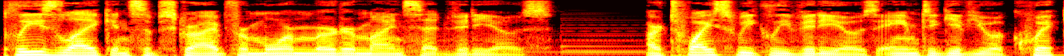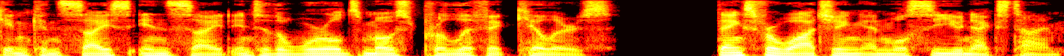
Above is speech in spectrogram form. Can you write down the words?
Please like and subscribe for more Murder Mindset videos. Our twice-weekly videos aim to give you a quick and concise insight into the world's most prolific killers. Thanks for watching, and we'll see you next time.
